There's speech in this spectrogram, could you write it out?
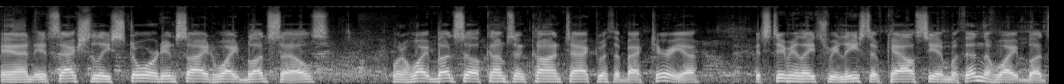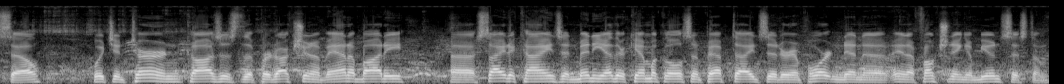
and it's actually stored inside white blood cells. When a white blood cell comes in contact with a bacteria, it stimulates release of calcium within the white blood cell, which in turn causes the production of antibody, uh, cytokines, and many other chemicals and peptides that are important in a, in a functioning immune system.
